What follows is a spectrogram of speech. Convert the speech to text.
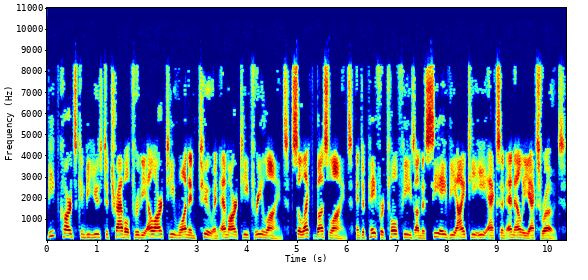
Beep cards can be used to travel through the LRT 1 and 2 and MRT 3 lines, select bus lines, and to pay for toll fees on the CAVITEX and NLEX roads.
